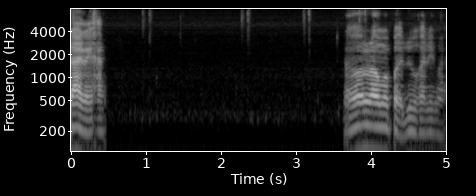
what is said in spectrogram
ได้เลยครับ แล้วเรามาเปิดดูกันดีกว่า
